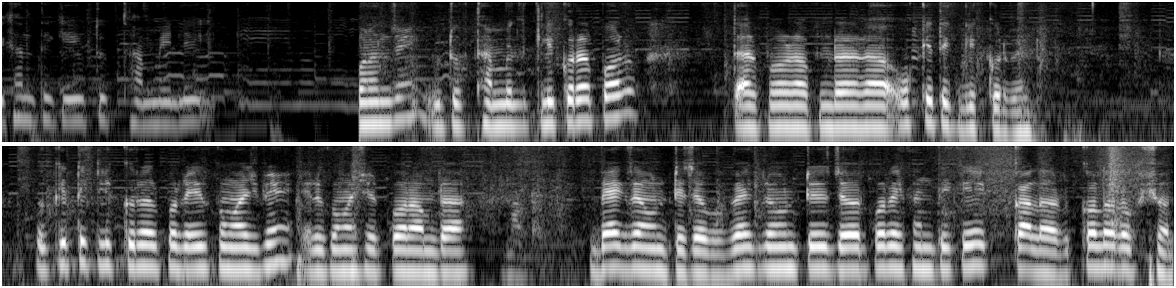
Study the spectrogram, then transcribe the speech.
এখান থেকে ইউটিউব থাম্বনেলে বানান যায় ইউটিউব থাম্বনেল ক্লিক করার পর তারপর আপনারা ওকেতে ক্লিক করবেন। ওকেতে ক্লিক করার পর এরকম আসবে। এরকম আসার পর আমরা ব্যাকগ্রাউন্ডে যাব। ব্যাকগ্রাউন্ডে যাওয়ার পর এখান থেকে কালার কালার অপশন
